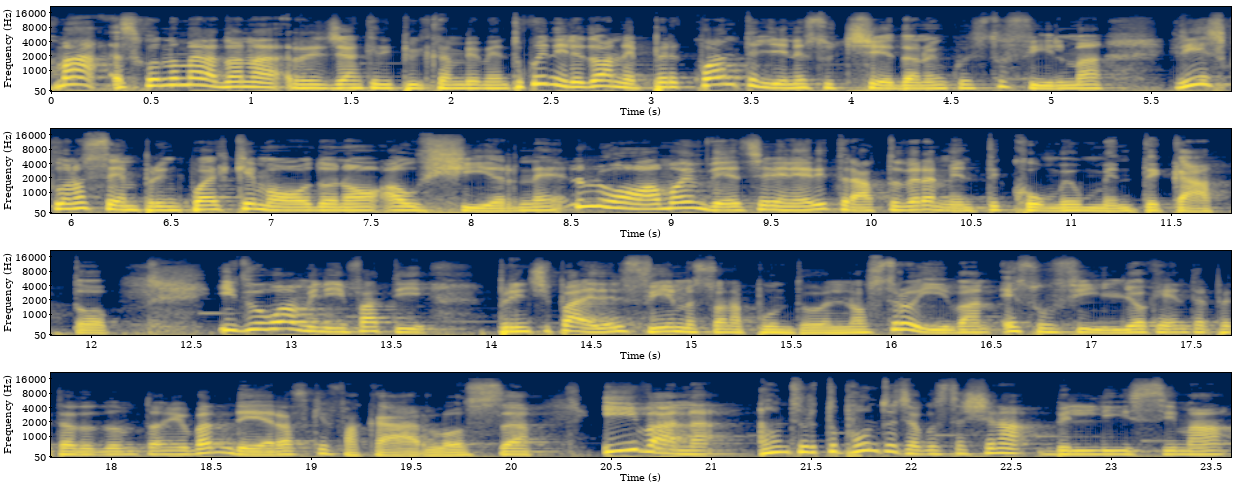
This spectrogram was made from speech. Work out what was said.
Ma secondo me la donna regge anche di più il cambiamento. Quindi le donne, per quante gliene succedano in questo film, riescono sempre in qualche modo no, a uscirne. L'uomo invece viene ritratto veramente come un mentecatto. I due uomini, infatti, principali del film sono appunto il nostro Ivan e suo figlio, che è interpretato da Antonio Banderas, che fa Carlos. Ivan, a un certo punto c'è questa scena bellissima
